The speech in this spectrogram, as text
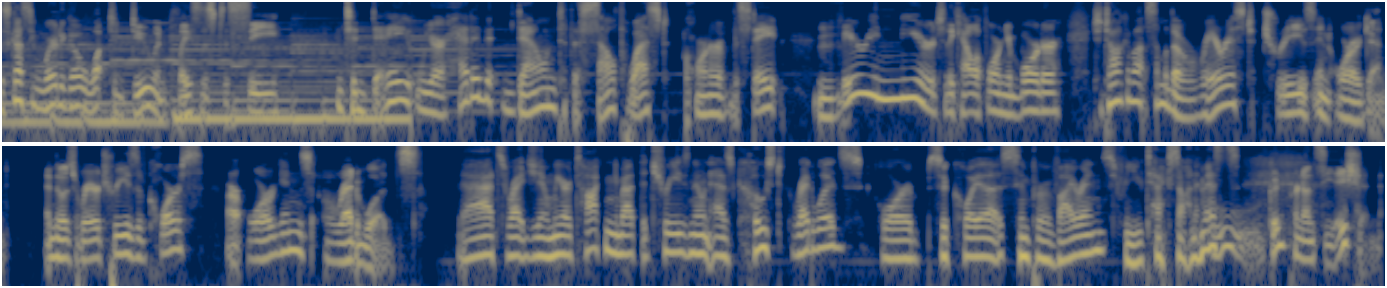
discussing where to go, what to do, and places to see. And today we are headed down to the southwest corner of the state, very near to the California border, to talk about some of the rarest trees in Oregon. And those rare trees, of course, are Oregon's redwoods. That's right, Jim. We are talking about the trees known as coast redwoods or Sequoia sempervirens for you taxonomists. Ooh, good pronunciation.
